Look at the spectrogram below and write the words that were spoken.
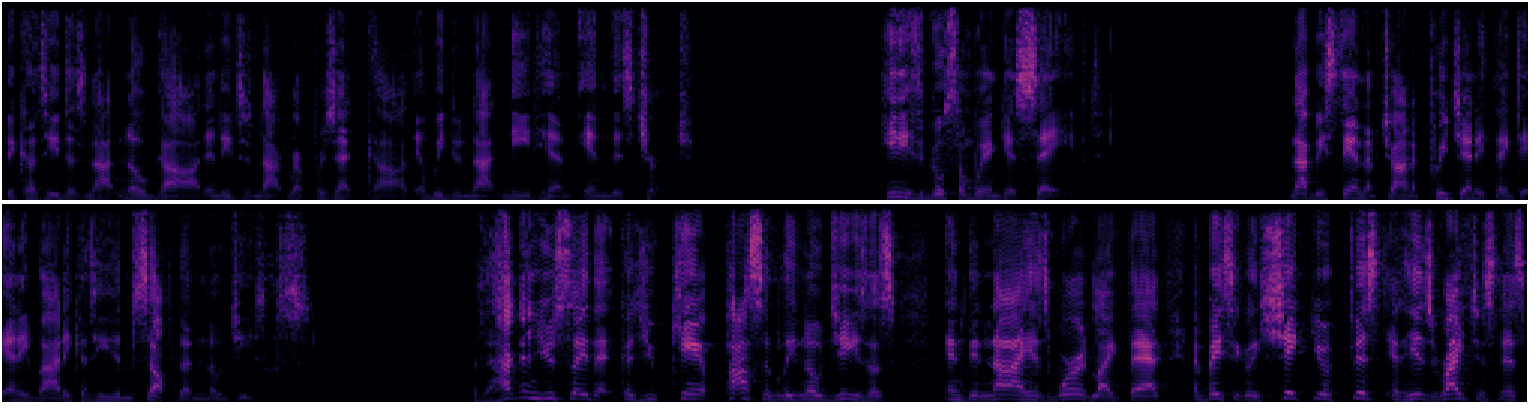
because he does not know God and he does not represent God, and we do not need him in this church. He needs to go somewhere and get saved. Not be standing up trying to preach anything to anybody because he himself doesn't know Jesus. Said, How can you say that? Because you can't possibly know Jesus and deny his word like that and basically shake your fist at his righteousness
